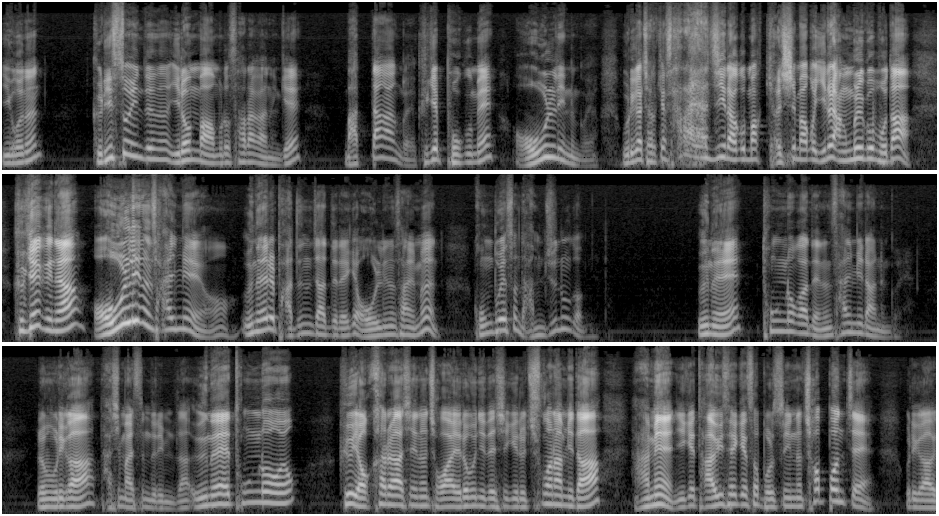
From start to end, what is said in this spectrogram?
이거는 그리스도인들은 이런 마음으로 살아가는 게 마땅한 거예요. 그게 복음에 어울리는 거예요. 우리가 저렇게 살아야지라고 막 결심하고 이를 악물고보다 그게 그냥 어울리는 삶이에요. 은혜를 받은 자들에게 어울리는 삶은 공부해서 남주는 겁니다. 은혜의 통로가 되는 삶이라는 거예요. 여러분 우리가 다시 말씀드립니다. 은혜의 통로 그 역할을 하시는 저와 여러분이 되시기를 축원합니다. 아멘. 이게 다윗에게서 볼 수 있는 첫 번째 우리가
